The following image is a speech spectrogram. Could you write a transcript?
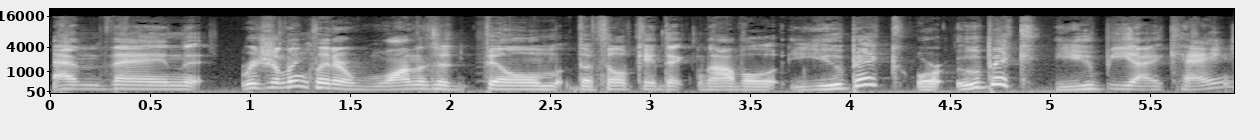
And then Richard Linklater wanted to film the Philip K. Dick novel Ubik, or Ubik, U-B-I-K.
